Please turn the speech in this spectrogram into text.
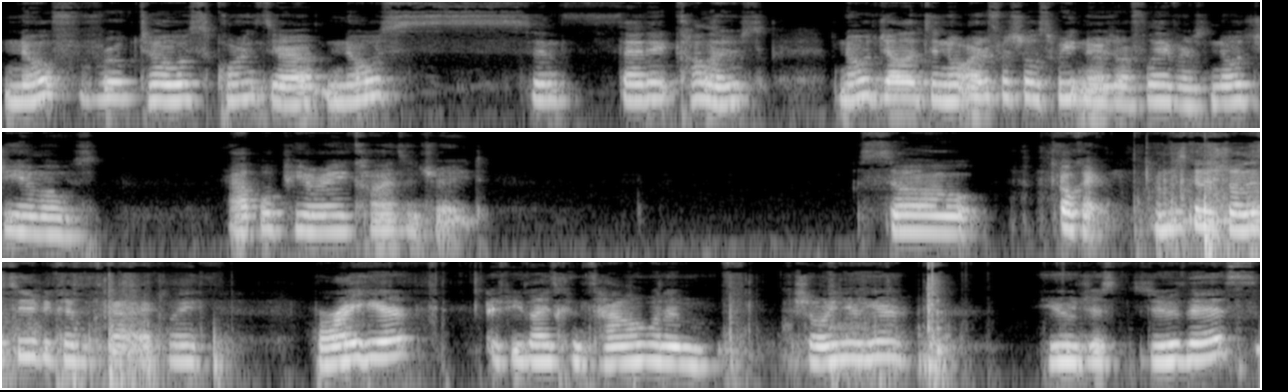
no fructose corn syrup, no synthetic colors, no gelatin, no artificial sweeteners or flavors, no GMOs. Apple puree concentrate. So, okay, I'm just going to show this to you because it's got actually right here. If you guys can tell what I'm showing you here, you just do this,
